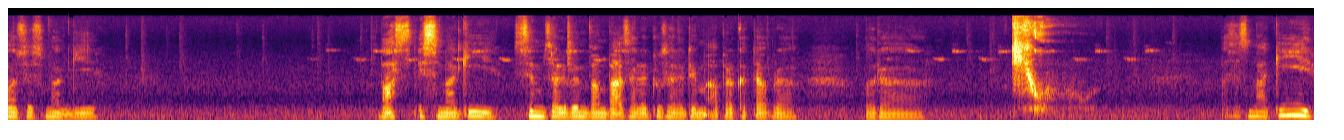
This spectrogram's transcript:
Was ist Magie? Was ist Magie? Simsalabim Bambasala Dusaladem Abracadabra oder Was ist Magie?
